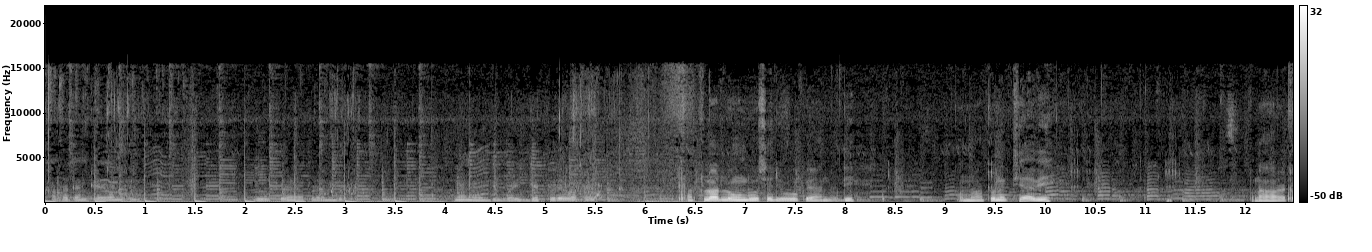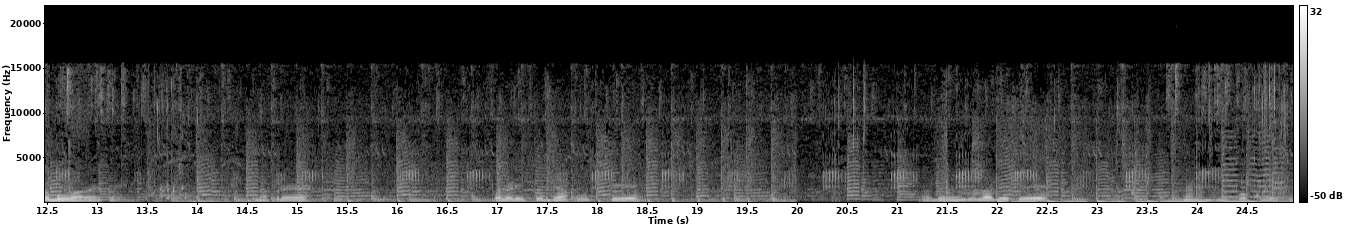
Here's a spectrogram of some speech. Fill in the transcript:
ખાતા ટાઈમ થવાનું છે. જેવું કે આપણે અંદર ના ના ભાઈ જતું રહેવા છે. આટલું આટલું ઊંડું છે જુઓ કે આ નદી હમણાં તો નથી આવી. પણ આવે તો બહુ આવે છે. અને આપણે પલડી તો જાઉં છે. આગળ ઊંડું લાગે છે. ના ના પોક હોય છે.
